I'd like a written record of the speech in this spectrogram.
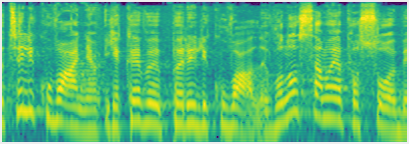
оце лікування, яке ви перелікували, воно саме по собі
